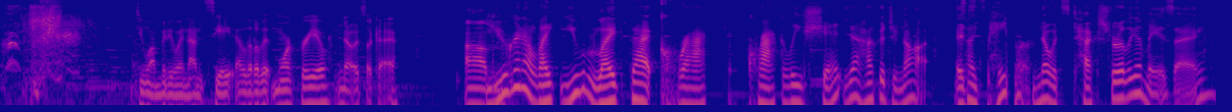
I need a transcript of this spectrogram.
Do you want me to enunciate a little bit more for you? No, it's okay. Um, You're gonna like you like that crack crackly shit. yeah, how could you not? It's, like paper. no, it's texturally amazing.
